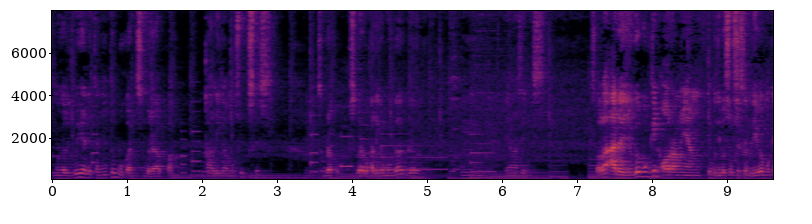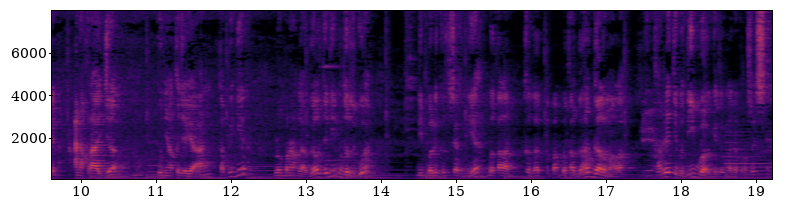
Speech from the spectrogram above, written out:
menurut gue yang ditanya tuh bukan seberapa kali kamu sukses. Seberapa seberapa kali kamu gagal. Hmm. ya nggak sih soalnya ada juga mungkin orang yang tiba-tiba sukses tiba-tiba mungkin anak raja punya kejayaan tapi dia belum pernah gagal. Jadi menurut gua di balik kesuksesan dia bakal ke- apa bakal gagal malah. Iya. karena dia tiba-tiba gitu nggak ada prosesnya.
